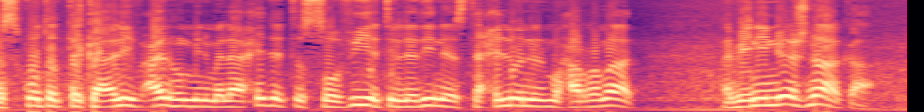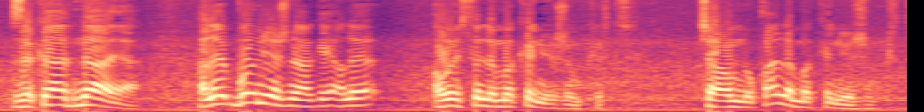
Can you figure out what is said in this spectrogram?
مسقوط التكاليف عنهم من ملاحدة الصوفية الذين يستحلون المحرمات. أبينين يجناك زكاة نايا. على بون يجناك على أو يسلم ما كان يجم كرت. شاهم نقال لما كان يجم كرت.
